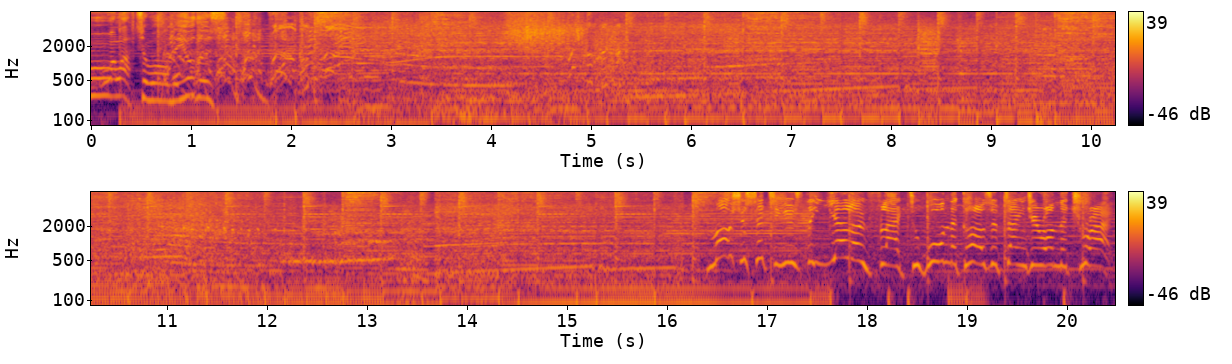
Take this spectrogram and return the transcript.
Oh, I'll have to warn the others. Said to use the yellow flag to warn the cars of danger on the track.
